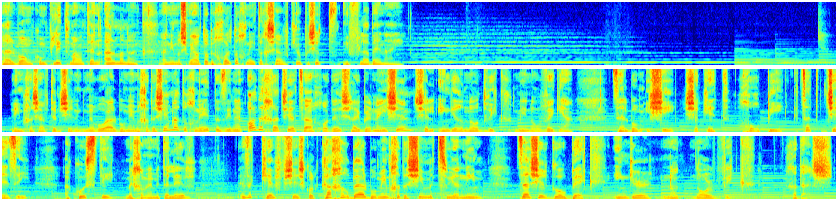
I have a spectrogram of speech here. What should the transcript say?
האלבום Complete Mountain Almanac, אני משמיעה אותו בכל תוכנית עכשיו, כי הוא פשוט נפלא בעיניי. ואם חשבתם שנגמרו האלבומים החדשים לתוכנית, אז הנה עוד אחד שיצא החודש, Hibernation של אינגר נודוויק מנורבגיה. זה אלבום אישי, שקט, חורפי, קצת ג'אזי, אקוסטי, מחמם את הלב. איזה כיף שיש כל כך הרבה אלבומים חדשים מצוינים. זה השיר Go Back, אינגר נורוויק, חדש.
